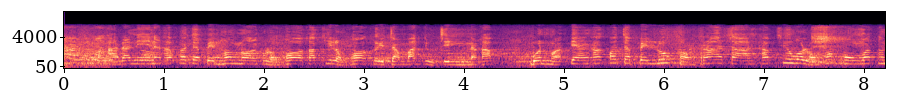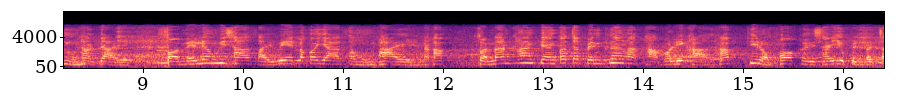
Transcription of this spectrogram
า ด้านนี้นะครับก็จะเป็นห้องนอนของหลวงพ่อครับที่หลวงพ่อเคยจำวัดอยู่จริงนะครับ บนหัวเตียงครับก็จะเป็นรูปของพระอาจารย์ครับชื่อว่าหลวงพ่อคงวัดถนนหักใหญ่สอนในเรื่องวิชาสายเวทแล้วก็ยาสมุนไพรนะครับ ส่วนด้านข้างเตียงก็จะเป็นเครื่องอัฐบริขารครับ ที่หลวงพ่อเคยใช้อยู่เป็นประจ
